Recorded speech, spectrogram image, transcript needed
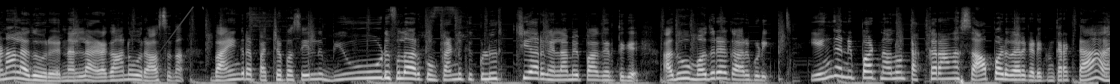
ஆனால் அது ஒரு நல்ல அழகான ஒரு ஆசை தான் பயங்கர பச்சை பசேல்னு பியூட்டிஃபுல்லாக இருக்கும். கண்ணுக்கு குளிர்ச்சியாக இருக்கும் எல்லாமே பார்க்கறதுக்கு. அதுவும் மதுரை காரைக்குடி. எங்கே நிப்பாட்டினாலும் டக்கரான சாப்பாடு வேறு கிடைக்கும் கரெக்டாக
